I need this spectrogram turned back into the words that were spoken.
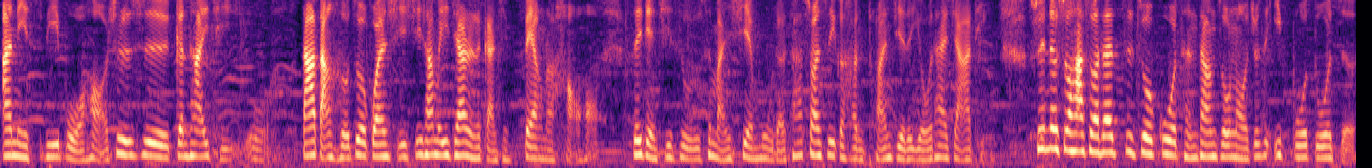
安妮斯皮伯哈，就是跟他一起有。搭档合作关系，其实他们一家人的感情非常的好哈，这一点其实我是蛮羡慕的。他算是一个很团结的犹太家庭，所以那时候他说他在制作过程当中呢，就是一波多折，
